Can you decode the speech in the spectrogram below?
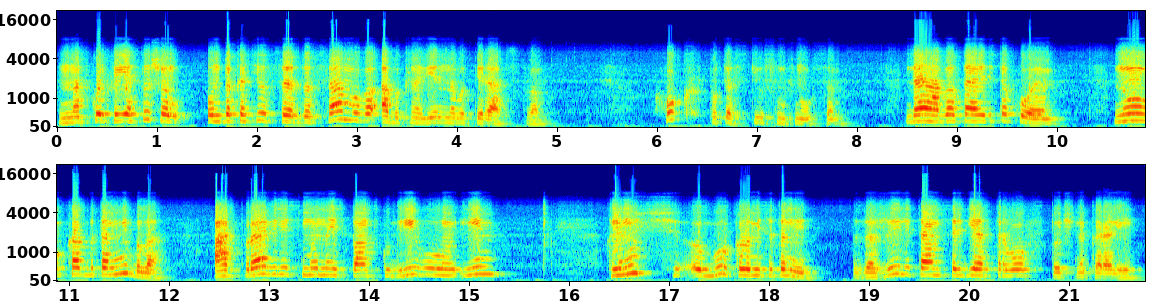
Насколько я слышал, он докатился до самого обыкновенного пиратства. Хок путовски усмехнулся. Да, болтают и такое. Но, как бы там ни было, отправились мы на испанскую гриву и... Клянусь буркалами сатаны, зажили там среди островов точно королей.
